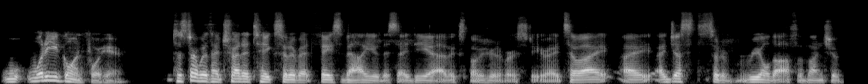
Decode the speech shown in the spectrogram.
w- what are you going for here? To start with, I try to take sort of at face value this idea of exposure diversity, right? So I, I, I just sort of reeled off a bunch of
